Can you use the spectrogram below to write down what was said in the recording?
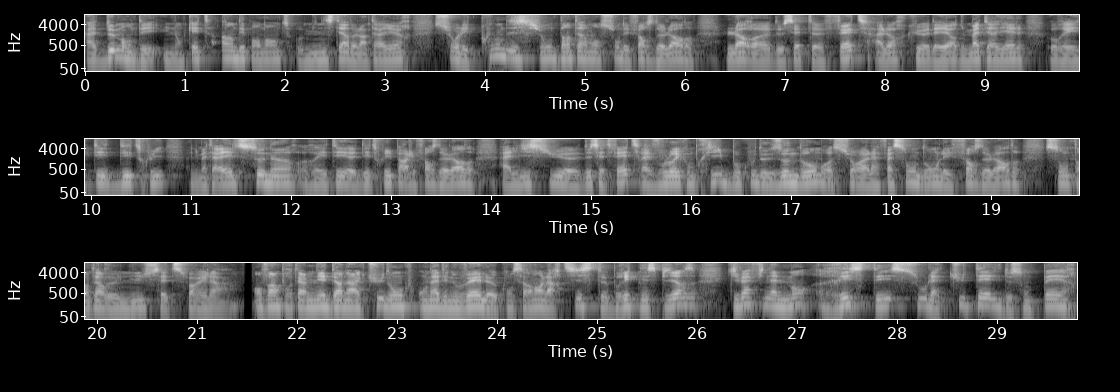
a demandé une enquête indépendante au ministère de l'Intérieur sur les conditions d'intervention des forces de l'ordre lors euh, de cette fête, alors que d'ailleurs du matériel aurait été détruit, du matériel sonore aurait été euh, détruit par les forces de l'ordre à l'issue euh, de cette fête. vous l'aurez compris, beaucoup de zones d'ombre sur la façon dont les forces de l'ordre sont intervenues cette soirée-là. Enfin, pour terminer, dernière actu, donc, on a des nouvelles concernant l'artiste Britney Spears qui va finalement rester sous la tutelle de son père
